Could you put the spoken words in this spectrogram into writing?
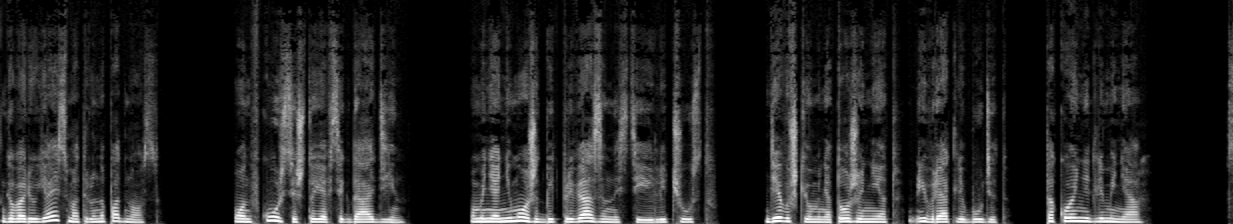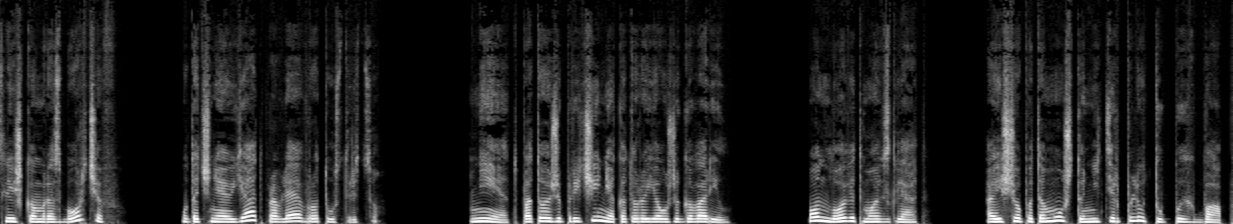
Говорю я и смотрю на поднос. Он в курсе, что я всегда один. У меня не может быть привязанности или чувств. Девушки у меня тоже нет и вряд ли будет. Такое не для меня. Слишком разборчив? Уточняю я, отправляя в рот устрицу. Нет, по той же причине, о которой я уже говорил. Он ловит мой взгляд. А еще потому, что не терплю тупых баб.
